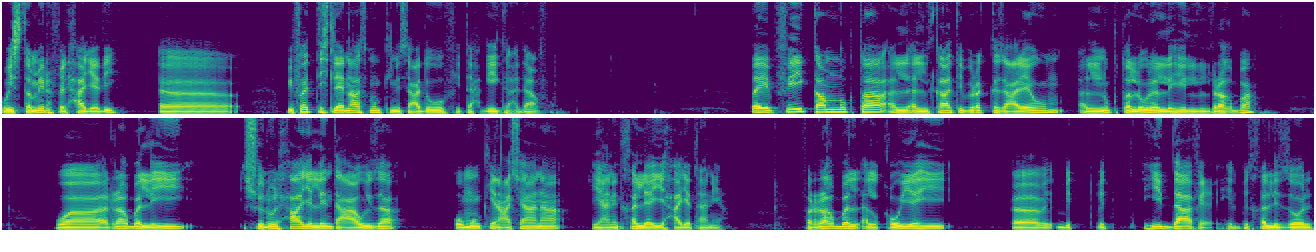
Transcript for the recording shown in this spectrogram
ويستمر في الحاجة دي. آه ويفتش لناس ممكن يساعدوه في تحقيق أهدافه. طيب في كم نقطة الكاتب ركز عليهم؟ النقطة الأولى اللي هي الرغبة والرغبة اللي هي شنو الحاجة اللي أنت عاوزها وممكن عشانها يعني تخلي أي حاجة تانية. فالرغبة القوية هي آه بت بت هي الدافع هي اللي بتخلي الزول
